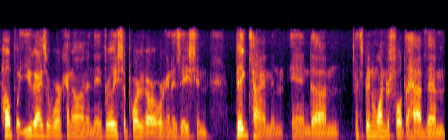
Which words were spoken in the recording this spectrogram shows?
help what you guys are working on? And they've really supported our organization big time. And and um, it's been wonderful to have them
